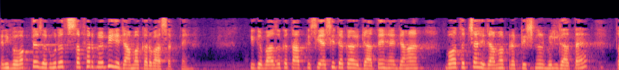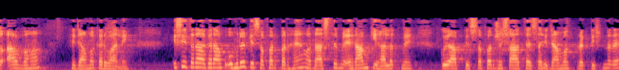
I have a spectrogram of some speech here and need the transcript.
یعنی بوقت ضرورت سفر میں بھی ہجامہ کروا سکتے ہیں کیونکہ بعض اوقات آپ کسی ایسی جگہ جاتے ہیں جہاں بہت اچھا ہجامہ پریکٹیشنر مل جاتا ہے تو آپ وہاں ہجامہ کروا لیں اسی طرح اگر آپ عمرے کے سفر پر ہیں اور راستے میں احرام کی حالت میں کوئی آپ کے سفر میں ساتھ ایسا ہجامہ پریکٹیشنر ہے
